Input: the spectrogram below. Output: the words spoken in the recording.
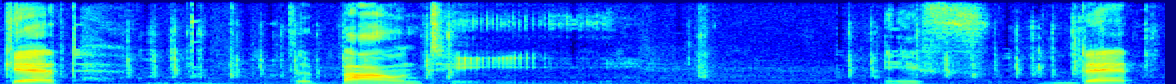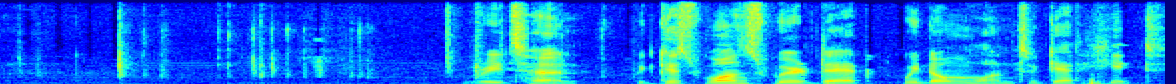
get the bounty. If dead, return. Because once we're dead, we don't want to get hit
